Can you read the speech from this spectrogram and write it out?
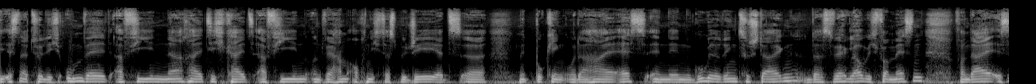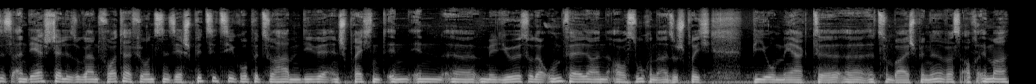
Die ist natürlich umweltaffin, nachhaltigkeitsaffin und wir haben auch nicht das Budget jetzt äh, mit Booking oder HRS in den Google-Ring zu steigen. Das wäre, glaube ich, vermessen. Von daher ist es an der Stelle sogar ein Vorteil für uns, eine sehr spitze Zielgruppe zu haben, die wir entsprechend in, in äh, Milieus oder Umfeldern auch suchen. Also sprich Biomärkte äh, zum Beispiel, ne? was auch immer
